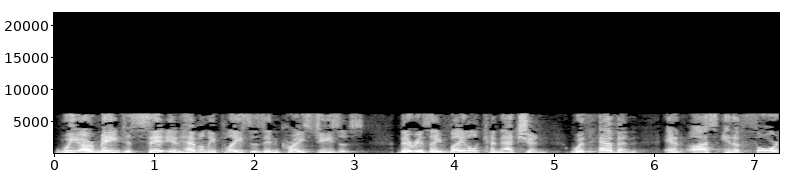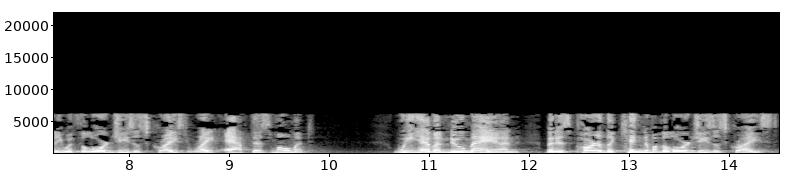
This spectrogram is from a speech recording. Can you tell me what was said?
we are made to sit in heavenly places in Christ Jesus. There is a vital connection with heaven and us in authority with the Lord Jesus Christ right at this moment. We have a new man that is part of the kingdom of the Lord Jesus Christ,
